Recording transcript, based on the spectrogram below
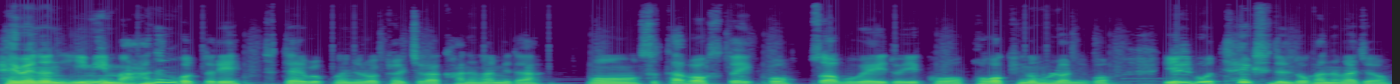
해외는 이미 많은 곳들이 스테이블 코인으로 결제가 가능합니다. 뭐 스타벅스도 있고 서브웨이도 있고 버거킹은 물론이고 일부 택시들도 가능하죠.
